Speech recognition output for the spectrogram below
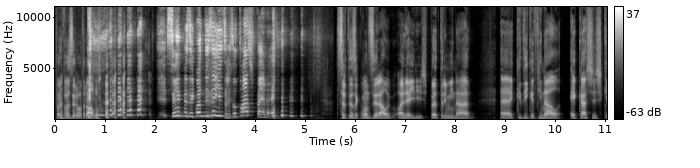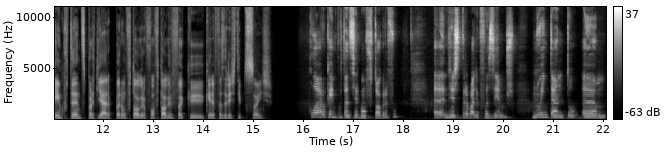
para fazer outro álbum. Sim, de vez em quando dizem isso, mas eu estou à espera. De certeza que vão dizer algo. Olha, Iris, para terminar, uh, que dica final é que achas que é importante partilhar para um fotógrafo ou fotógrafa que queira fazer este tipo de sessões? Claro que é importante ser bom fotógrafo uh, neste trabalho que fazemos, No entanto, um,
